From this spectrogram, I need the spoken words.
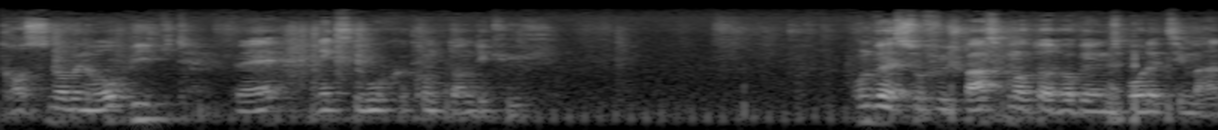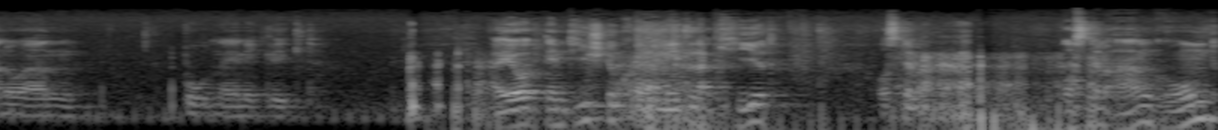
Draußen habe ich noch abbiegt, weil nächste Woche kommt dann die Küche. Und weil es so viel Spaß gemacht hat, habe ich ins Badezimmer auch noch einen Boden reingelegt. Ah ja, den Tischstück habe ich nicht lackiert, aus dem, aus dem einen Grund,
